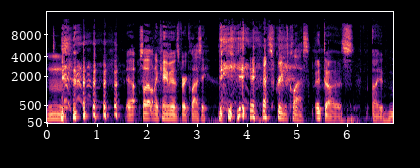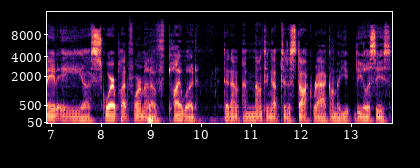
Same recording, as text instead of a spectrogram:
Yeah, saw that when I came in. It's very classy. Screams class. It does. I made a uh, square platform out of plywood that I'm, I'm mounting up to the stock rack on the the Ulysses.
